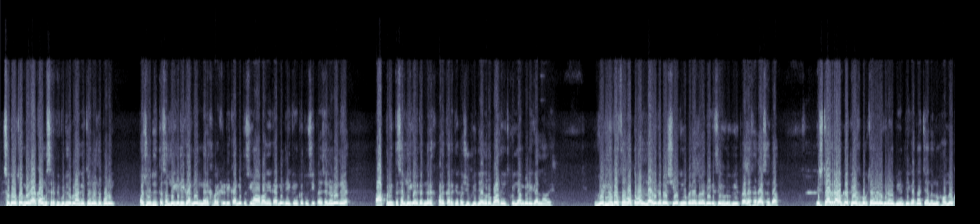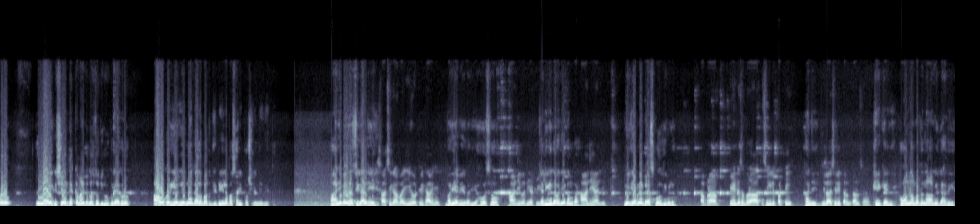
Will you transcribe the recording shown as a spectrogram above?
ਸੋ ਦੋਸਤੋ, ਮੇਰਾ ਕੰਮ ਸਿਰਫ ਵੀਡੀਓ ਬਣਾ ਕੇ ਚੈਨਲ ਤੇ ਪਾਉਣੀ। ਪਸ਼ੂ ਦੀ ਤਸੱਲੀ ਜਿਹੜੀ ਕਰਨੀ ਹੈ ਨਿਰਖ ਪਰਖ ਜਿਹੜੀ ਕਰਨੀ, ਤੁਸੀਂ ਆਪ ਆਗੇ ਕਰਨੀ ਦੇ ਕਿਉਂਕਿ ਤੁਸੀਂ ਪੈਸੇ ਲਾਉਣੇ ਹੁੰਦੇ ਆ, ਆਪਣੀ ਤਸੱਲੀ ਕਰਕੇ ਨਿਰਖ ਪਰਖ ਕਰਕੇ ਪਸ਼ੂ ਖਰੀਦਿਆ ਕਰੋ, ਬਾਅਦ ਵਿੱਚ ਕੋਈ ਲਾਂਭੇ ਵਾਲੀ ਗੱਲ ਨਾ ਆਵੇ। ਵੀਡੀਓ ਦੋਸਤੋ, ਵੱਧ ਤੋਂ ਵੱਧ ਲਾਈਕ ਅਤੇ ਸ਼ੇਅਰ ਜ਼ਰੂਰ ਕਰਿਆ ਕਰੋ, ਅੱਗੇ ਕਿਸੇ ਹੋਰ ਵੀਰ ਭਰਾ ਦਾ ਫਾਇਦਾ ਹੋ ਸਕਦਾ। ਇੰਸਟਾਗ੍ਰam ਤੇ ਫੇਸਬੁੱਕ ਚੈਨਲ ਦੇ ਵੀਰਾਂ ਨੂੰ ਬੇਨਤੀ ਕਰਨਾ ਚੈਨਲ ਨੂੰ ਫੋਲੋ ਕਰੋ। ਲਾਈਕ ਸ਼ੇਅਰ ਤੇ ਕਮੈਂਟ ਦੋਸਤੋ ਜ਼ਰੂਰ ਕਰਿਆ ਕਰੋ। ਆਓ ਕਰੀਏ ਵੀਰ ਨਾਲ ਗੱਲਬਾਤ ਡਿਟੇਲ ਆਪਾਂ ਸਾਰੀ ਪੁੱਛ ਲੈਂਦੇ ਵੀਰ ਤੋਂ। ਹਾਂਜੀ ਬਾਈ ਸਤਿ ਸ਼੍ਰੀ ਅਕਾਲ ਜੀ। ਸਤਿ ਸ਼੍ਰੀ ਅਕਾਲ ਬਾਈ ਜੀ ਹੋਰ ਠੀਕ ਠਾਕ ਜੀ? ਵਧੀਆ ਵੀਰ ਵਧੀਆ। ਹੋਰ ਸੁਣਾਓ? ਹਾਂਜੀ ਵਧੀਆ ਠੀਕ ਚੱਲੀ ਜਾਂਦਾ ਵਧੀਆ ਕੰਮ ਕਰ। ਹਾਂਜੀ ਹਾਂਜੀ। ਵੀਰ ਜੀ ਆਪਣਾ ਐਡਰੈਸ ਬੋਲ ਦੀ ਪਹਿਲਾਂ। ਆਪਣਾ ਪਿੰਡ ਸਭਰਾ ਤਹਿਸੀਲ ਪੱਟੀ ਹਾਂਜੀ। ਜ਼ਿਲ੍ਹਾ ਸ਼੍ਰੀ ਤਰਨਤਾਰਨ ਸਾਹਿਬ। ਠੀਕ ਹੈ ਜੀ। ਫੋਨ ਨੰਬਰ ਤੇ ਨਾਮ ਵੀ ਦੱਸ ਦਈਏ।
